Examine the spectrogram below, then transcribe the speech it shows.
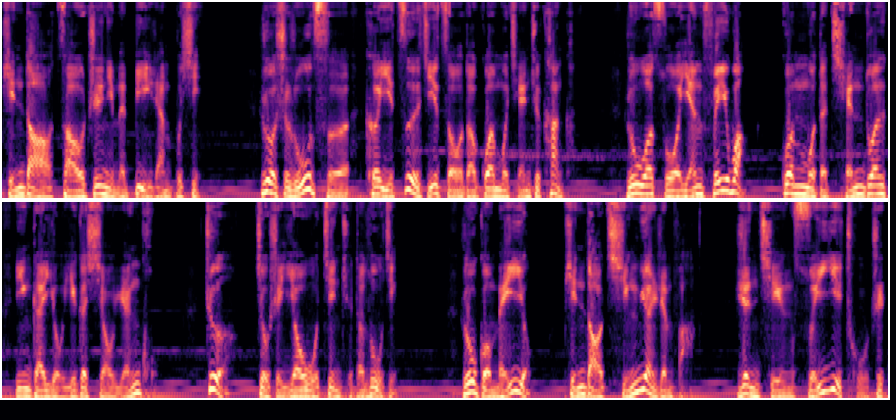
贫道早知你们必然不信，若是如此，可以自己走到棺木前去看看。如我所言非妄，棺木的前端应该有一个小圆孔，这就是妖物进去的路径。如果没有，贫道情愿认罚，任请随意处置，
